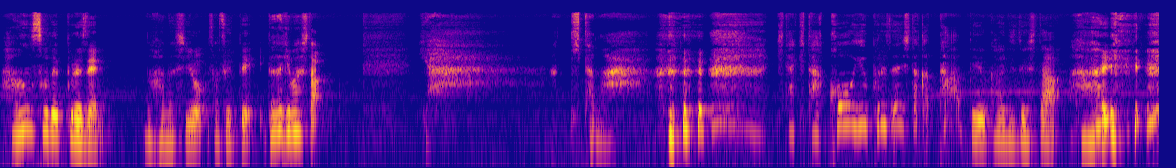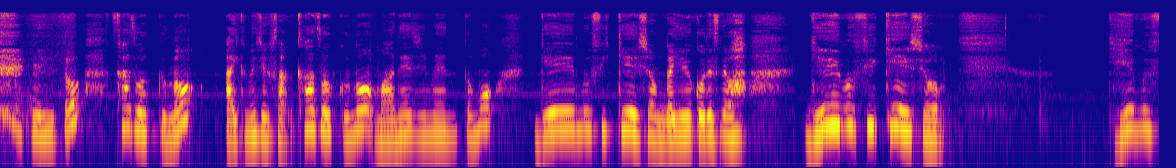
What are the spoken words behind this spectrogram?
半袖プレゼンの話をさせていただきました。いやー、来たな 来た来た、こういうプレゼンしたかったっていう感じでした。はい。えっと、家族の、あ、イクメジェフさん、家族のマネジメントもゲームフィケーションが有効ですね。わ、ゲームフィケーション。ゲームフ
